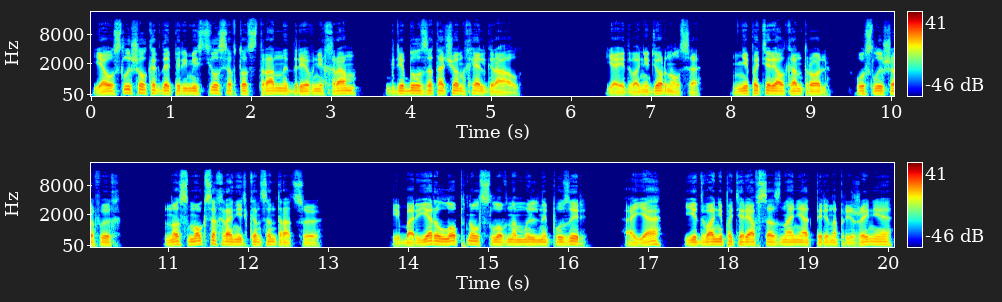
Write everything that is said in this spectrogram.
я услышал, когда переместился в тот странный древний храм, где был заточен Хельграал. Я едва не дернулся, не потерял контроль, услышав их, но смог сохранить концентрацию. И барьер лопнул, словно мыльный пузырь, а я, едва не потеряв сознание от перенапряжения,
